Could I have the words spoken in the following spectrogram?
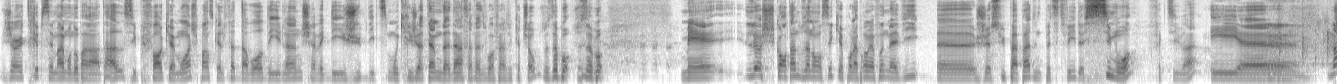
J'ai- un trip, c'est même monoparental. C'est plus fort que moi. Je pense que le fait d'avoir des lunchs avec des jus des petits mots écrits je t'aime dedans, ça fait du faire quelque chose. Je sais pas. Je sais pas. Mais là, je suis content de vous annoncer que pour la première fois de ma vie, euh, je suis papa d'une petite fille de six mois, effectivement. Et. euh, non,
